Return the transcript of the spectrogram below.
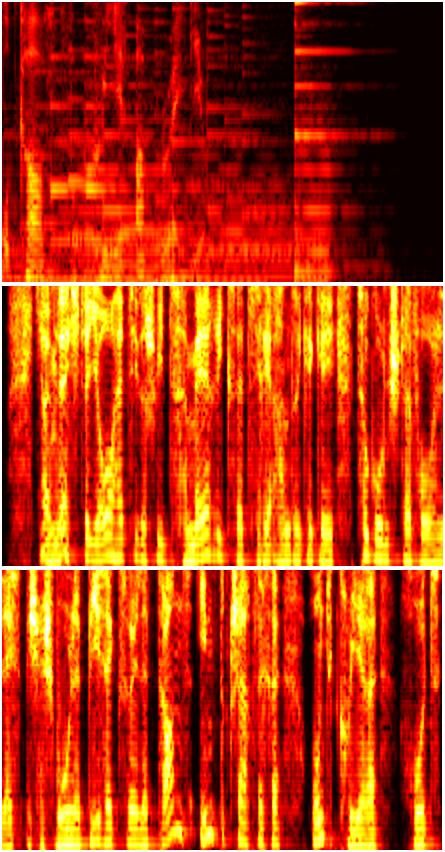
Podcast von Queer Up Radio. Ja, im letzten Jahr hat es in der Schweiz mehrere gesetzliche Änderungen gegeben zugunsten von lesbischen, schwulen, bisexuellen, trans, intergeschlechtlichen und queeren, kurz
